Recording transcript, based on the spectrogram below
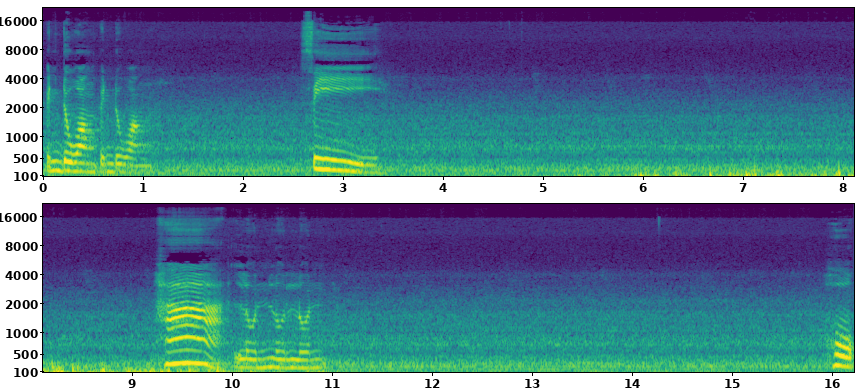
เป็นดวงเป็นดวงสี่ห้าลุ้นลุ้นลุ้น หก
